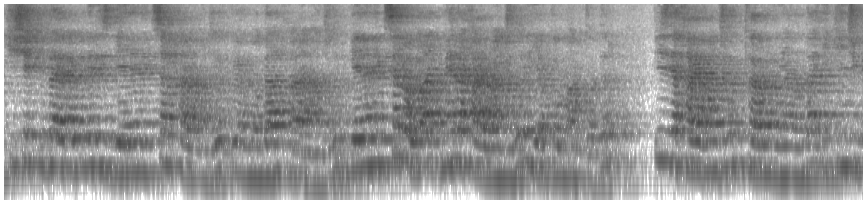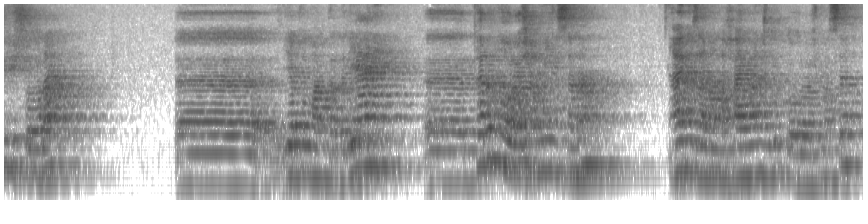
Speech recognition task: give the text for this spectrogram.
iki şekilde ayırabiliriz. Geleneksel hayvancılık ve modern hayvancılık. Geleneksel olarak mera hayvancılığı yapılmaktadır. Biz de hayvancılık tarımının yanında ikinci bir iş olarak e, yapılmaktadır. Yani e, tarımla uğraşan bir insanın aynı zamanda hayvancılıkla uğraşması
